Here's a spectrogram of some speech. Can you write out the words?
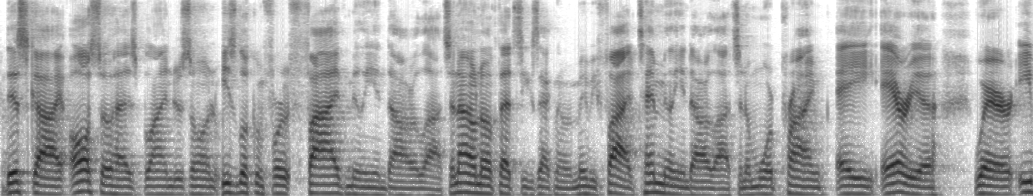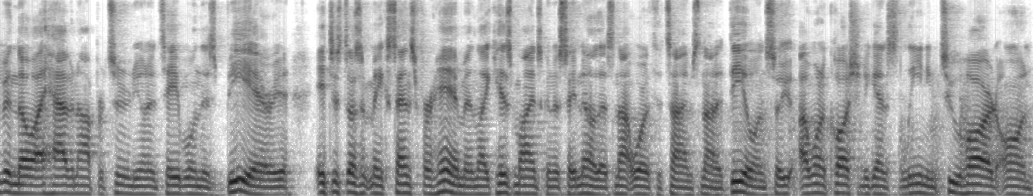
This guy also has blinders on. He's looking for $5 million lots. And I don't know if that's the exact number, maybe five, $10 million lots in a more prime A area where even though I have an opportunity on the table in this B area, it just doesn't make sense for him. And like his mind's going to say, no, that's not worth the time. It's not a deal. And so I want to caution against leaning too hard on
